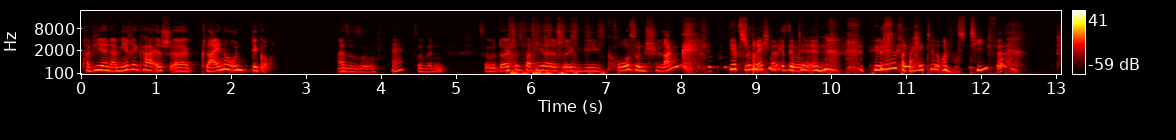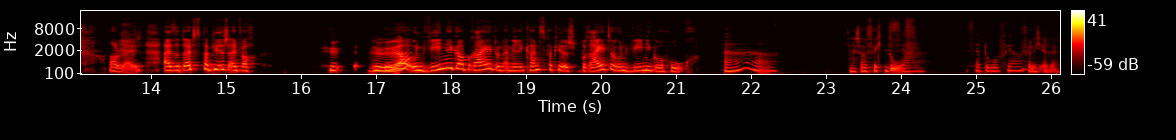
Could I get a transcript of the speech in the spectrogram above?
Papier in Amerika ist äh, kleiner und dicker. Also so. Hä? So wenn so deutsches Papier ist irgendwie groß und schlank. Jetzt sprechen wir bitte in Höhe, Breite und Tiefe. Alright. Also deutsches Papier ist einfach hö höher und weniger breit und amerikanisches Papier ist breiter und weniger hoch. Ah, Das völlig ist doof. ja, ist ja doof, ja. Völlig irre.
